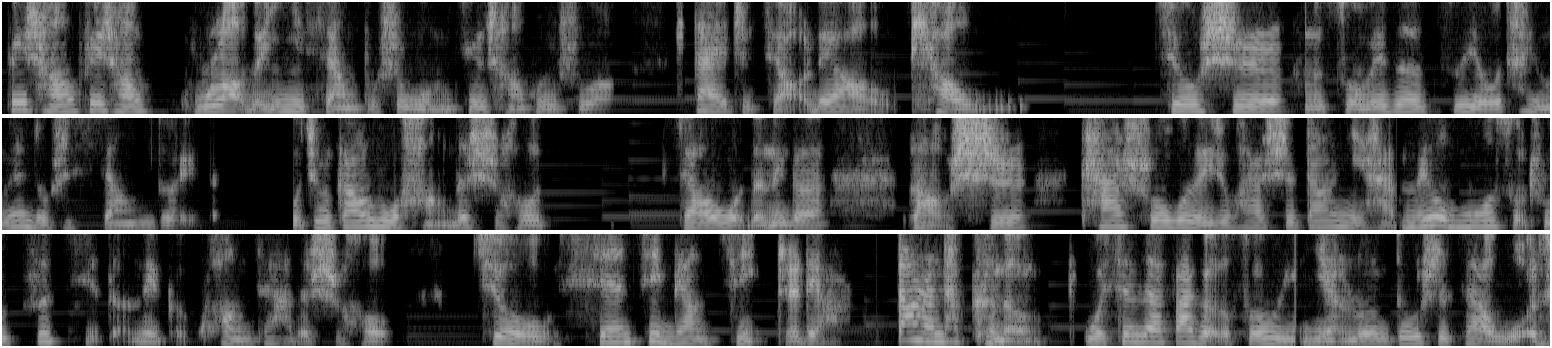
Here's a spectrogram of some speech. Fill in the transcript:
非常非常古老的印象，不是我们经常会说带着脚镣跳舞。就是我们所谓的自由，它永远都是相对的。我就是刚入行的时候，教我的那个老师，他说过的一句话是：当你还没有摸索出自己的那个框架的时候，就先尽量紧着点儿。当然，他可能我现在发表的所有言论都是在我的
